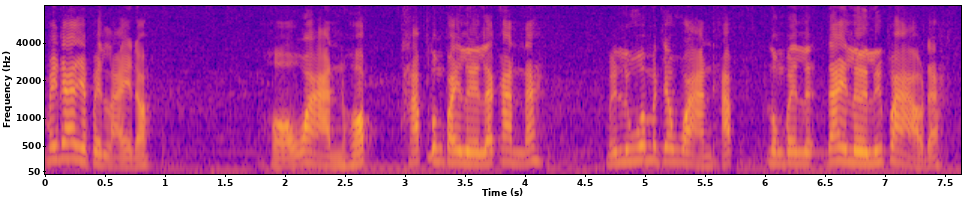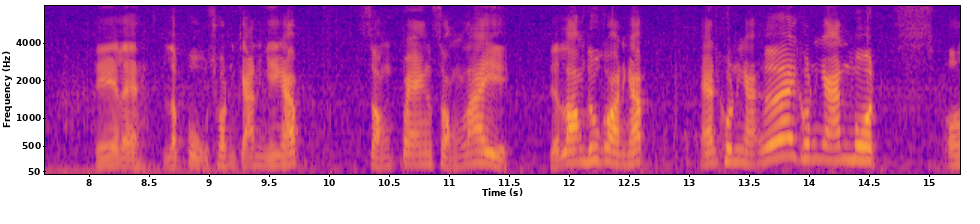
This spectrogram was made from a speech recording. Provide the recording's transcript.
ไม่ได้จะเป็นไรเนาะขอหวานฮอปทับลงไปเลยแล้วกันนะ ไม่รู้ว่ามันจะหวานทับลงไปได้เลยหรือเปล่านะนี่เลยเราปลูกชนกันอย่างนี้ครับสองแปลงสองไร่เดี๋ยวลองดูก่อนครับ แอดคนงาน เอ้ยคนงานหมด โอ้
